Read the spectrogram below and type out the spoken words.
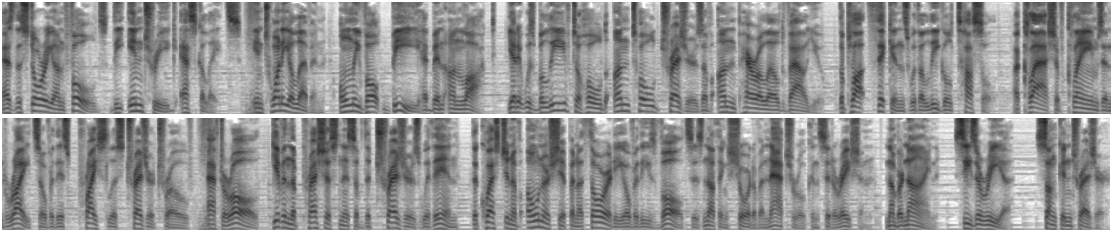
As the story unfolds, the intrigue escalates. In 2011, only Vault B had been unlocked, yet it was believed to hold untold treasures of unparalleled value. The plot thickens with a legal tussle, a clash of claims and rights over this priceless treasure trove. After all, given the preciousness of the treasures within, the question of ownership and authority over these vaults is nothing short of a natural consideration. Number 9. Caesarea. Sunken Treasure.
